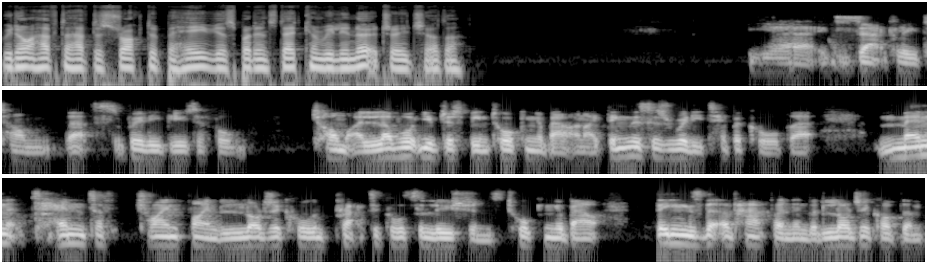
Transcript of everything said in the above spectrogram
we don't have to have destructive behaviors but instead can really nurture each other yeah exactly tom that's really beautiful tom i love what you've just been talking about and i think this is really typical that men tend to try and find logical and practical solutions talking about things that have happened and the logic of them.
